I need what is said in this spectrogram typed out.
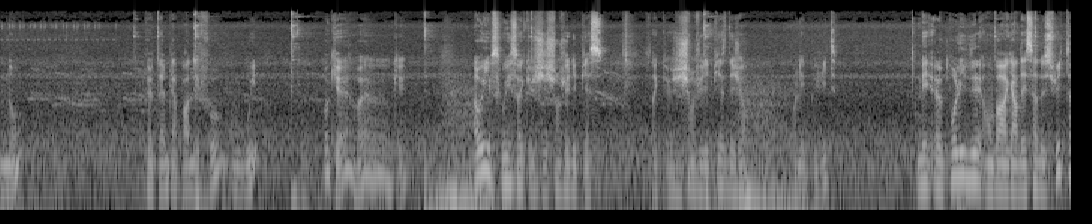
Non. Rétablir par défaut, oui. Ok, ouais, ouais, ok. Ah oui, parce que oui, c'est vrai que j'ai changé les pièces. C'est vrai que j'ai changé les pièces déjà, pour aller plus vite. Mais euh, pour l'idée, on va regarder ça de suite.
